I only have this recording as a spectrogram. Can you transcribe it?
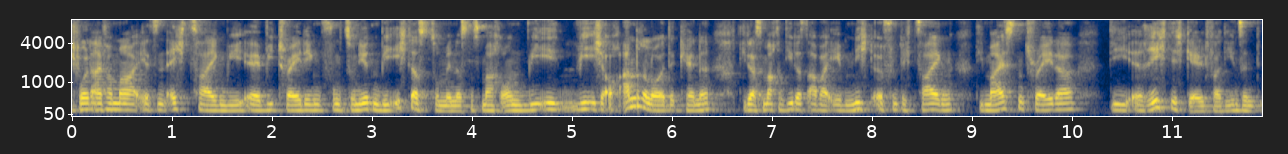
ich wollte einfach mal jetzt in echt zeigen, wie, äh, wie Trading funktioniert und wie ich das zumindest mache und wie, wie ich auch andere Leute kenne, die das machen, die das aber eben nicht öffentlich zeigen. Die meisten Trader, die richtig Geld verdienen, sind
